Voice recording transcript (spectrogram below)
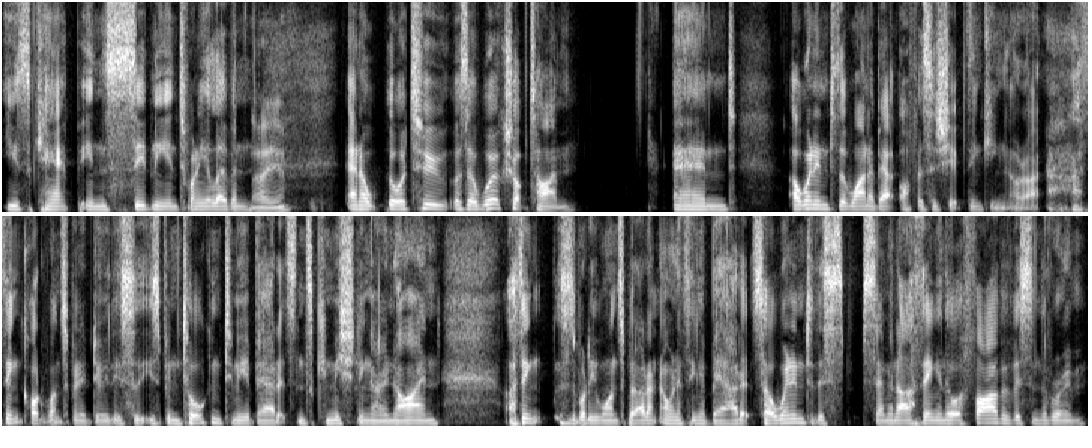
youth camp in Sydney in 2011 Oh yeah. and I, there were two. It was a workshop time, and I went into the one about officership, thinking, "All right, I think God wants me to do this. He's been talking to me about it since commissioning 09. I think this is what He wants, but I don't know anything about it." So I went into this seminar thing, and there were five of us in the room.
